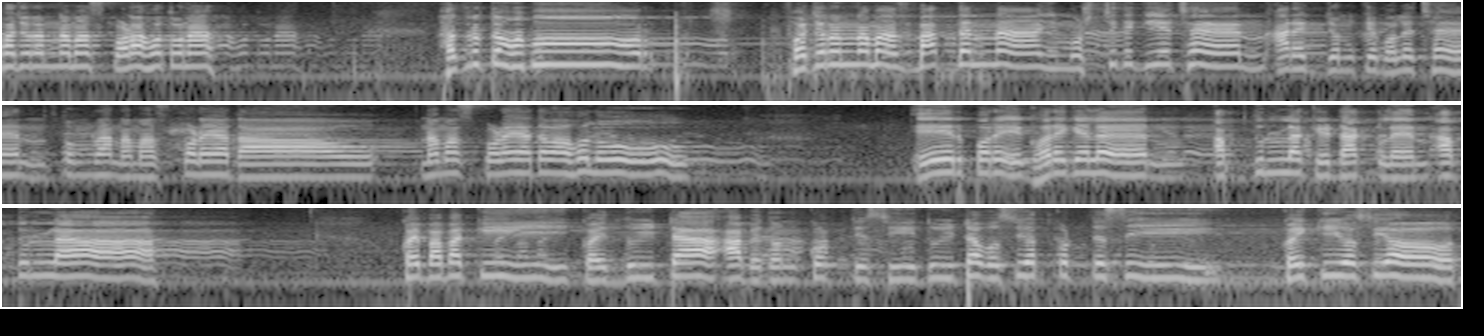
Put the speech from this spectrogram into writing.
ফজরের নামাজ পড়া হতো না। হজরত ওমর ফজরের নামাজ বাদ দেন নাই, মসজিদে গিয়েছেন, আরেকজনকে বলেছেন, তোমরা নামাজ পড়াইয়া দাও। নামাজ পড়াইয়া দেওয়া হলো। এরপরে ঘরে গেলেন, আব্দুল্লাহকে ডাকলেন, আব্দুল্লাহ, কয় বাবা কি? কয়, দুইটা আবেদন করতেছি, দুইটা ওসিয়ত করতেছি। কয়, কি ওসিয়ত?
